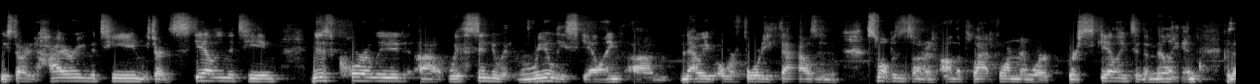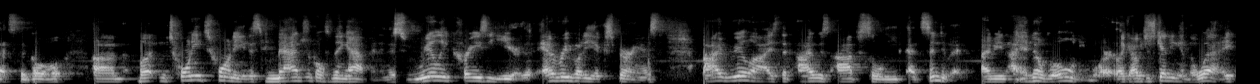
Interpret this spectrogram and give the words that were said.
We started hiring the team, we started scaling the team. This correlated uh, with Synduit really scaling. Um, now we have over 40,000 small business owners on the platform, and we're, we're scaling to the million because that's the goal. Um, but in 2020, this magical thing happened in this really crazy year that everybody experienced. I realized that I was obsolete at Synduit. I mean, I had no role anymore. Like I was just getting in the way,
